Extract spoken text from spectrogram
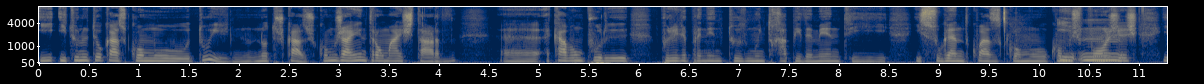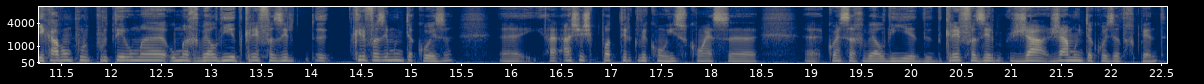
e, e, tu, no teu caso, como tu e noutros casos, como já entram mais tarde, uh, acabam por, por ir aprendendo tudo muito rapidamente e, e sugando quase como, como e, esponjas hum... e acabam por, por ter uma, uma rebeldia de querer fazer, uh, querer fazer muita coisa. achas que pode ter que ver com isso, com essa, com essa rebeldia de, de querer fazer já, já muita coisa de repente?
